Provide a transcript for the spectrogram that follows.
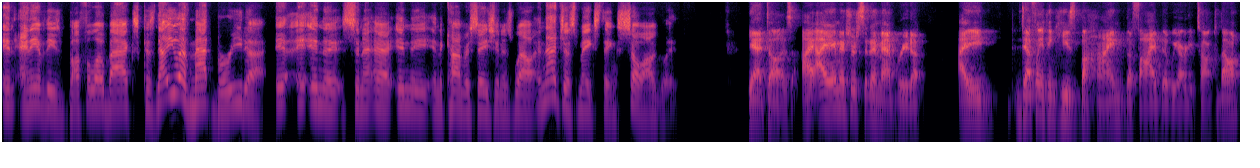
in any of these Buffalo backs? Because now you have Matt Breida in the uh, in the in the conversation as well, and that just makes things so ugly. Yeah, it does. I, I am interested in Matt Breida. I definitely think he's behind the five that we already talked about,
